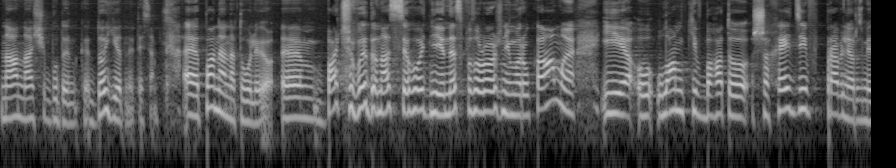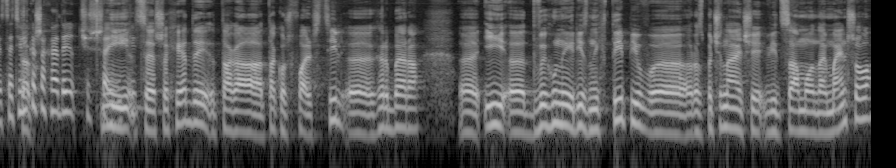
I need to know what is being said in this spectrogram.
на наші будинки. Доєднуйтеся, Е, пане Анатолію. е, Бачу, ви до нас сьогодні не з порожніми руками, і уламків багато шахедів. Правильно розумію? Це тільки Так. шахеди чи ще Ні, якісь? це шахеди, та також фальш-стіль е, Гербера. е, І е, двигуни різних типів, е, розпочинаючи від самого найменшого, е,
